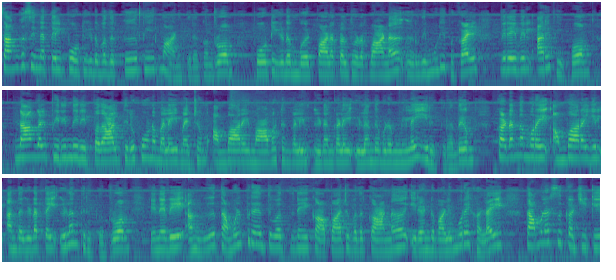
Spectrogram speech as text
சங்க சின்னத்தில் போட்டியிடுவதற்கு தீர்மானித்திருக்கின்றோம். போட்டியிடும் வேட்பாளர்கள் தொடர்பான இறுதி முடிவுகள் விரைவில் அறிவிப்போம். நாங்கள் பிரிந்து நிற்பதால் திருகோணமலை மற்றும் அம்பாறை மாவட்டங்களின் இடங்களை இழந்துவிடும் நிலை இருக்கிறது. கடந்த முறை அம்பாறையில் அந்த இடத்தை இழந்திருக்கின்றோம். எனவே அங்கு தமிழ் பிரதித்துவத்தினை காப்பாற்றுவதற்கான இரண்டு வழிமுறைகளை தமிழரசு கட்சிக்கு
